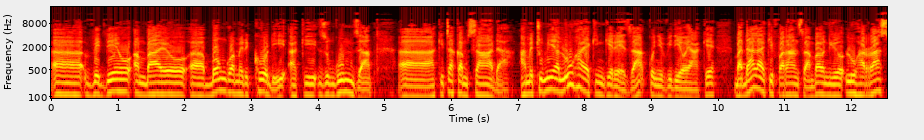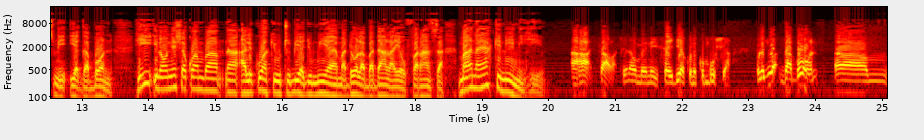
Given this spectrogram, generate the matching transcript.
uh, video ambayo uh, Bongo amerekodi akizungumza uh, akitaka msaada, ametumia lugha ya Kiingereza kwenye video yake badala ya Kifaransa ambayo ndiyo lugha rasmi ya Gabon. Hii inaonyesha kwamba uh, alikuwa akihutubia Jumuiya ya Madola badala ya Ufaransa. Maana yake nini hii? Aha, sawa tena, umenisaidia kunikumbusha. Unajua Gabon um,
